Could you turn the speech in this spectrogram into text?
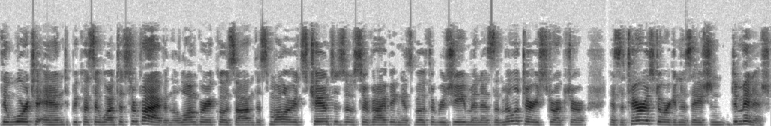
the war to end because they want to survive. And the longer it goes on, the smaller its chances of surviving as both a regime and as a military structure, as a terrorist organization diminish.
